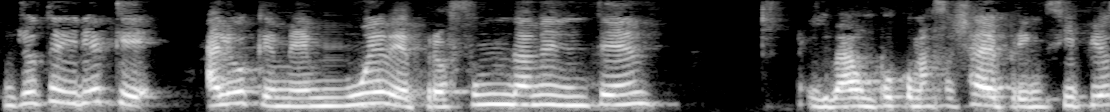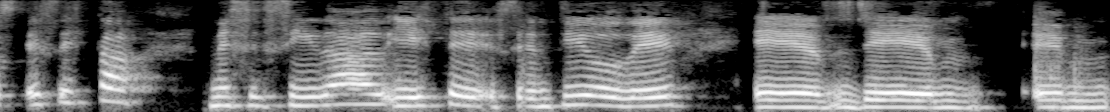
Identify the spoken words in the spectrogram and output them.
Yo te diría que algo que me mueve profundamente, y va un poco más allá de principios, es esta necesidad y este sentido de, eh, em,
